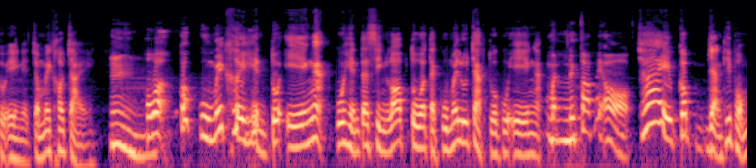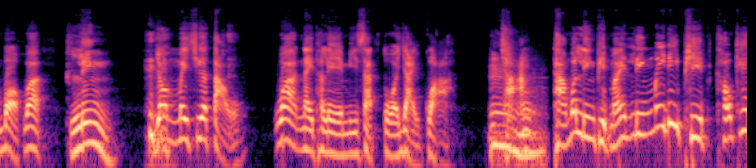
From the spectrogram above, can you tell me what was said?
ตัวเองเนี่ยจะไม่เข้าใจอืม เพราะว่าก็กูไม่เคยเห็นตัวเองอะ่ะ กูเห็นแต่สิ่งรอบตัว แต่กูไม่รู้จักตัวกูเองอะ มันนึกภาพไม่ออก ใช่ก็อย่างที่ผมบอกว่า ลิงย่อมไม่เชื่อเต่า ว่าในทะเลมีสัตว์ตัวใหญ่กว่าอืมช้างถามว่าลิงผิดไหมลิงไม่ได้ผิด เขาแค่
